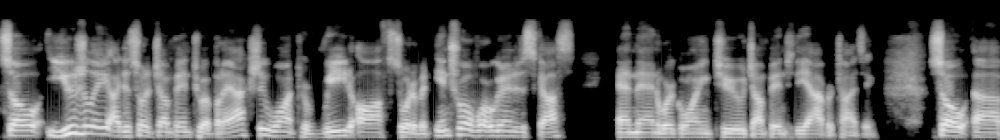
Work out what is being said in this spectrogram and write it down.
So usually I just sort of jump into it, but I actually want to read off sort of an intro of what we're going to discuss and then we're going to jump into the advertising. So uh,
